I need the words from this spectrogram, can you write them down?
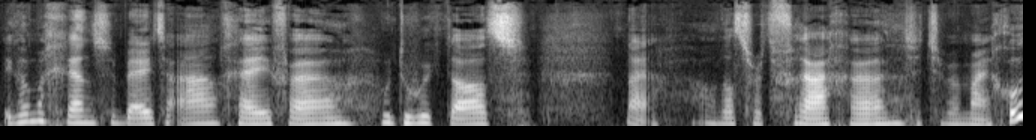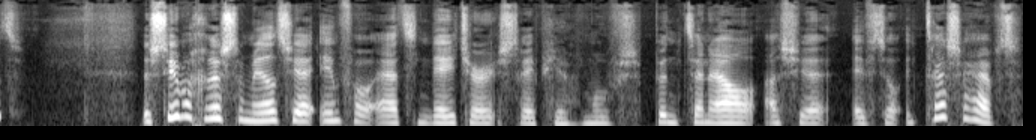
Ik wil mijn grenzen beter aangeven. Hoe doe ik dat? Nou ja, al dat soort vragen. Dan zit je bij mij goed. Dus stuur me gerust een mailtje info at nature-moves.nl als je eventueel interesse hebt.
